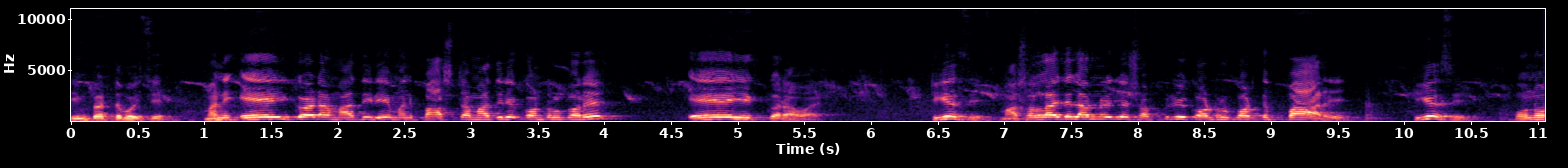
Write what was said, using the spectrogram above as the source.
ডিম পাড়তে বইছে। মানে এই কয়টা মাদিরে মানে পাঁচটা মাদিরে কন্ট্রোল করে, এই এক করা হয়। ঠিক আছে? মাসাল্লাহ দিলে আপনার যে সব কিছু কন্ট্রোল করতে পারে, ঠিক আছে? কোনো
